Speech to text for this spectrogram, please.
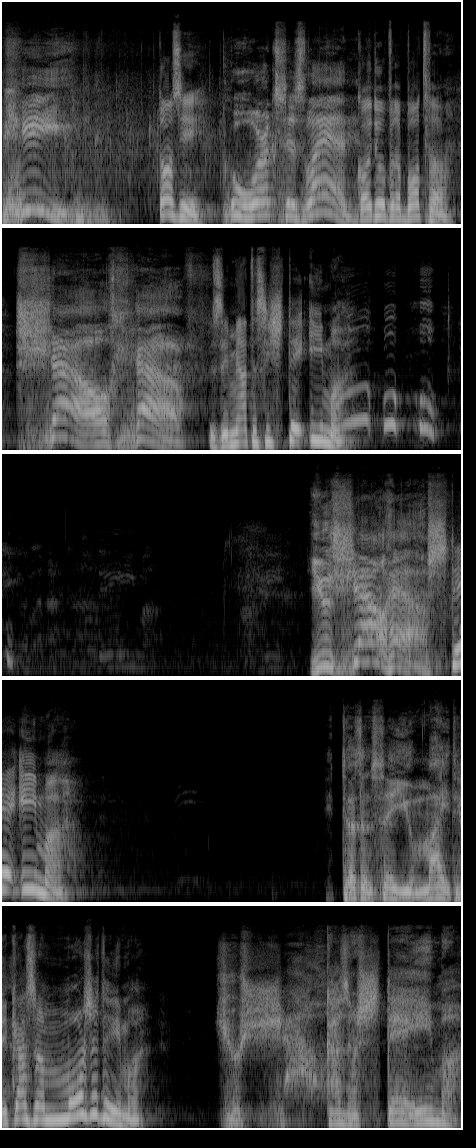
He Този, who works his land който обработва shall have. земята си, ще има. You shall have. Ще има. It doesn't say you might Не have. казва може да има. You shall. Казва ще има.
